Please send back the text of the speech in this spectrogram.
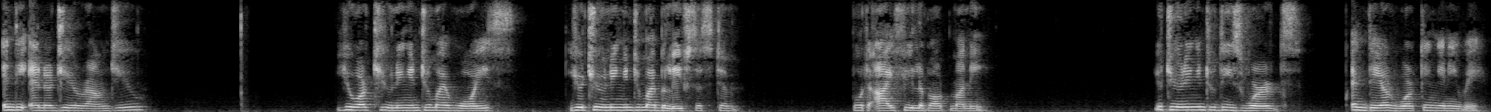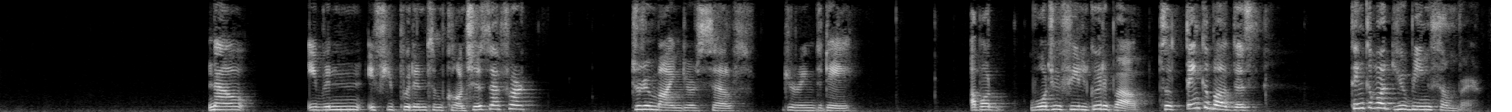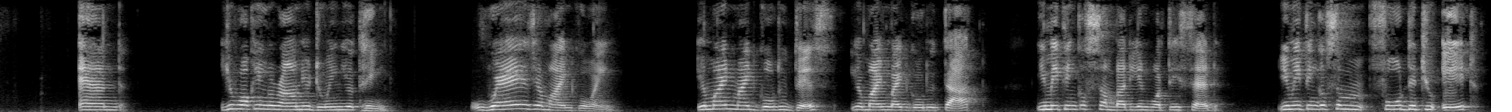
in the energy around you you are tuning into my voice. You're tuning into my belief system, what I feel about money. You're tuning into these words, and they are working anyway. Now, even if you put in some conscious effort to remind yourself during the day about what you feel good about. So think about this. Think about you being somewhere and you're walking around, you're doing your thing. Where is your mind going? Your mind might go to this, your mind might go to that. You may think of somebody and what they said. You may think of some food that you ate.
